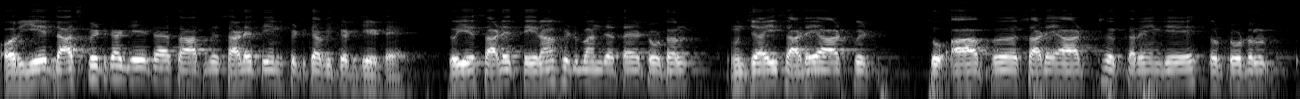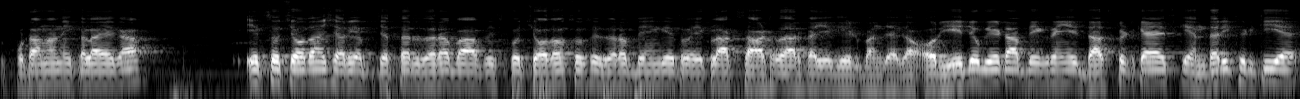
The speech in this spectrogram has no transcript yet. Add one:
और ये दस फिट का गेट है, साथ में साढ़े तीन फिट का विकेट गेट है। तो ये साढ़े तेरह फिट बन जाता है टोटल ऊंचाई साढ़े आठ फिट तो आप साढ़े आठ करेंगे तो टोटल फुटाना निकल आएगा। एक सौ चौदह अशारिया पचहत्तर ज़रब, आप इसको चौदह सौ से ज़रब देंगे तो एक लाख साठ हज़ार का ये गेट बन जाएगा। और ये जो गेट आप देख रहे हैं, ये दस फिट का है, इसके अंदर ही खिड़की है,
